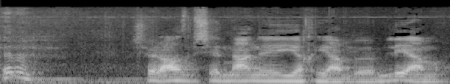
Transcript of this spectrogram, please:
değil mi? Şöyle az bir şey naneyi yakıyan böyle biliyor musun?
